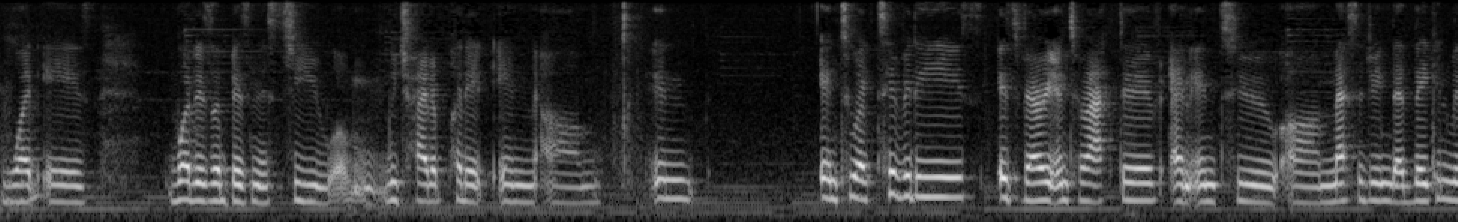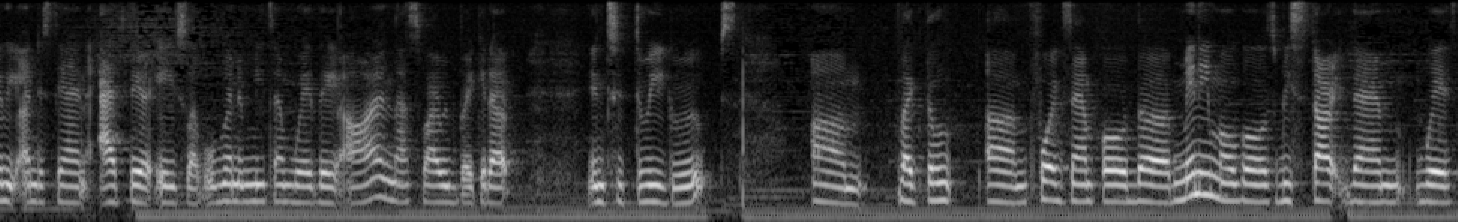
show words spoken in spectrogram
what is what is a business to you. Um, we try to put it in um, in into activities. It's very interactive and into um, messaging that they can really understand at their age level. We're going to meet them where they are, and that's why we break it up into three groups. Um, like the, um, for example, the mini moguls, we start them with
